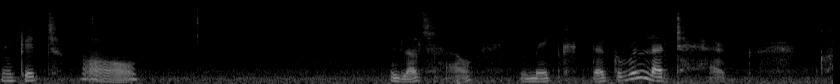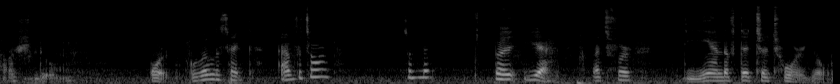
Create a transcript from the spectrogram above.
Make it tall. And that's how you make the gorilla tag costume or gorilla tag avatar something but yeah that's for the end of the tutorial.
